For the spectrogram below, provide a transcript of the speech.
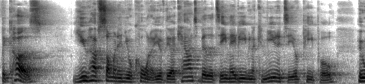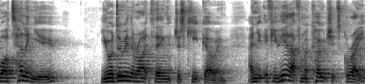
because you have someone in your corner, you have the accountability, maybe even a community of people who are telling you you are doing the right thing, just keep going. And if you hear that from a coach, it's great.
